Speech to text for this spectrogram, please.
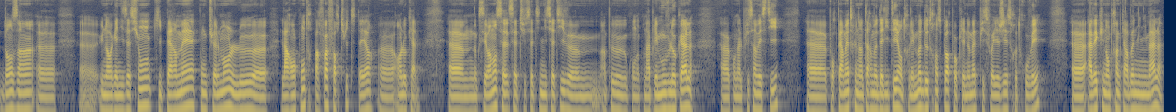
dans un euh, une organisation qui permet ponctuellement le, euh, la rencontre, parfois fortuite d'ailleurs, euh, en local. Donc c'est vraiment cette, initiative un peu qu'on a appelée Move Local qu'on a le plus investi pour permettre une intermodalité entre les modes de transport pour que les nomades puissent voyager et se retrouver avec une empreinte carbone minimale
